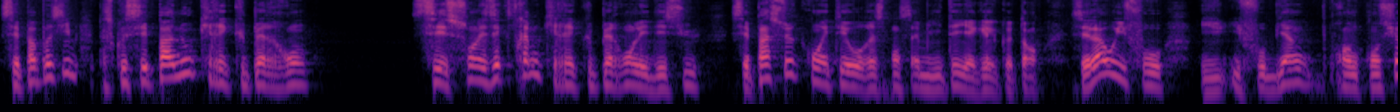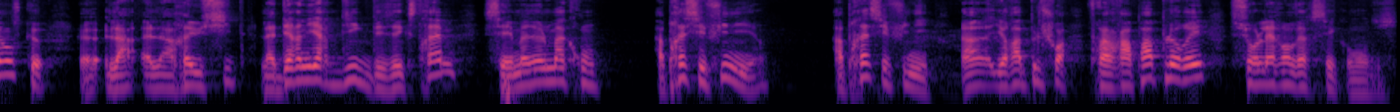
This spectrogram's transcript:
c'est pas possible, parce que c'est pas nous qui récupérerons. Ce sont les extrêmes qui récupéreront les déçus. Ce pas ceux qui ont été aux responsabilités il y a quelque temps. C'est là où il faut, il faut bien prendre conscience que euh, la, réussite, la dernière digue des extrêmes, c'est Emmanuel Macron. Après, c'est fini. Hein. Après, c'est fini. Hein, il n'y aura plus le choix. Il ne faudra pas pleurer sur l'air renversé, comme on dit.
